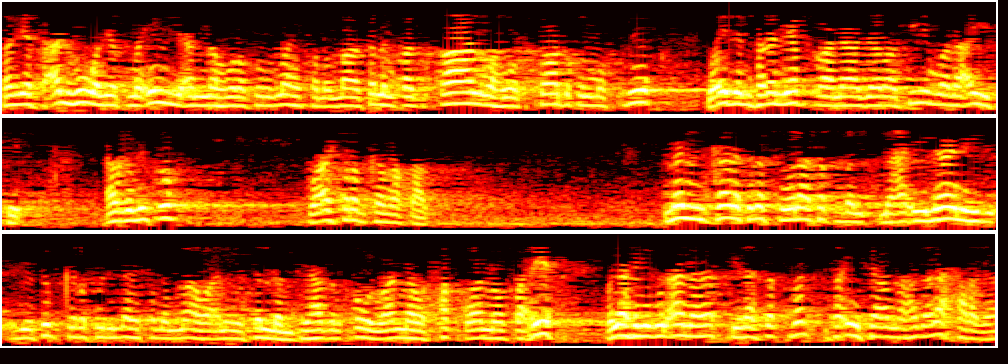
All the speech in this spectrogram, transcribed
فليفعله وليطمئن لأنه رسول الله صلى الله عليه وسلم قد قال وهو الصادق المصدوق وإذا فلن يبقى لا جراثيم ولا أي شيء. أغمسه وأشرب كما قال. من كانت نفسه لا تقبل مع إيمانه بصدق رسول الله صلى الله عليه وسلم في هذا القول وأنه حق وأنه صحيح ولكن يقول أنا نفسي لا تقبل فإن شاء الله هذا لا حرج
